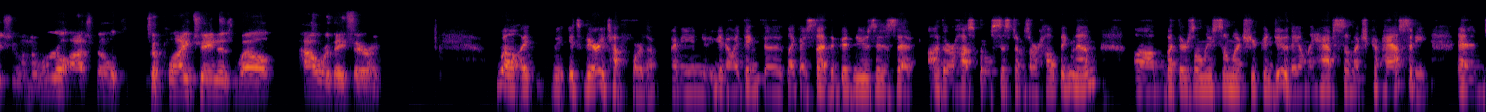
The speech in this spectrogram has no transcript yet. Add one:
issue in the rural hospitals. Supply chain as well. How are they faring? Well, it, it's very tough for them. I mean, you know, I think the, like I said, the good news is that other hospital systems are helping them, um, but there's only so much you can do. They only have so much capacity. And,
